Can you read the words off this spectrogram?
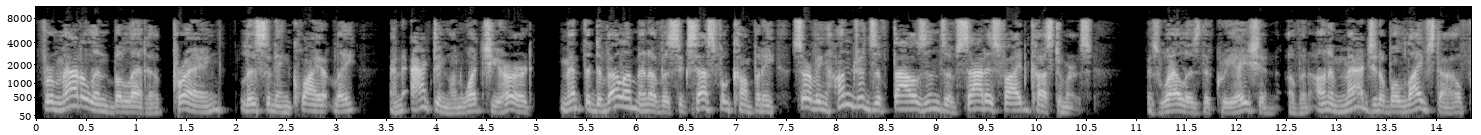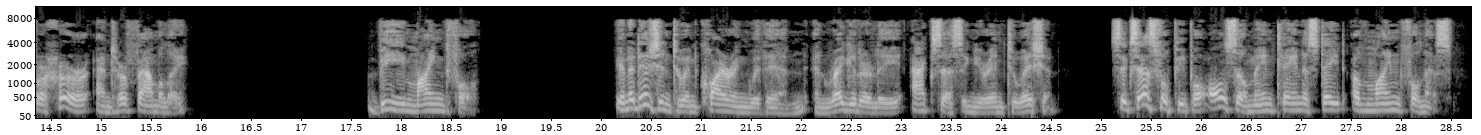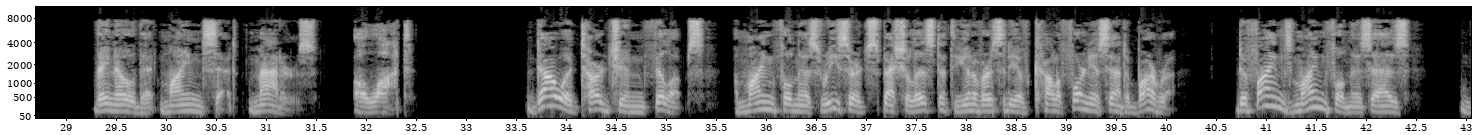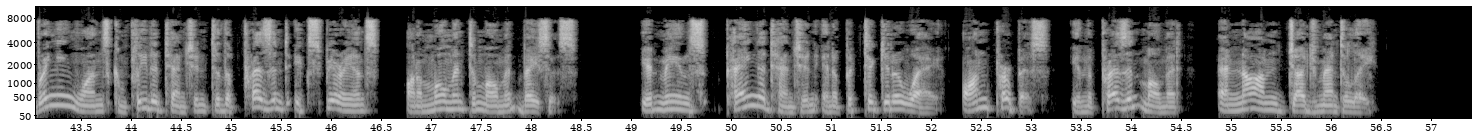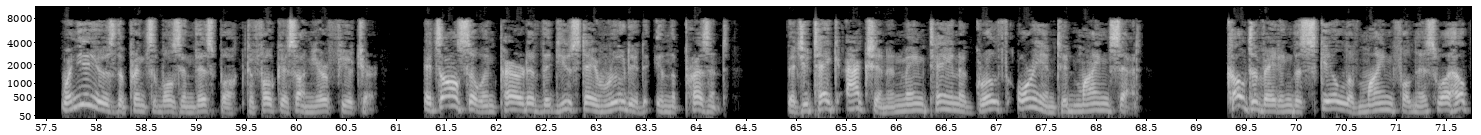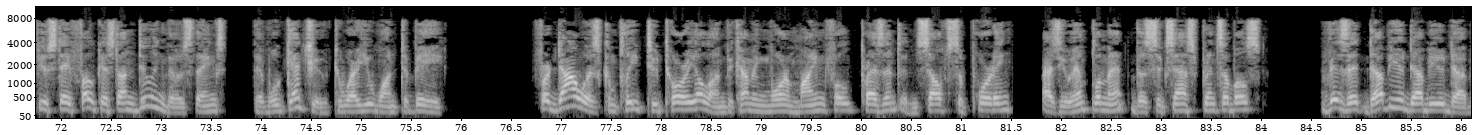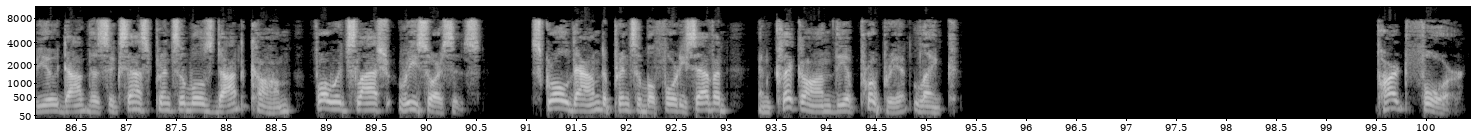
For Madeline Balletta, praying, listening quietly, and acting on what she heard meant the development of a successful company serving hundreds of thousands of satisfied customers, as well as the creation of an unimaginable lifestyle for her and her family. Be mindful. In addition to inquiring within and regularly accessing your intuition, successful people also maintain a state of mindfulness, they know that mindset matters a lot. Dawa Tarchin Phillips, a mindfulness research specialist at the University of California, Santa Barbara, defines mindfulness as bringing one's complete attention to the present experience on a moment-to-moment -moment basis. It means paying attention in a particular way, on purpose, in the present moment, and non-judgmentally. When you use the principles in this book to focus on your future, it's also imperative that you stay rooted in the present, that you take action and maintain a growth-oriented mindset. Cultivating the skill of mindfulness will help you stay focused on doing those things that will get you to where you want to be. For Dawa's complete tutorial on becoming more mindful, present, and self-supporting as you implement the success principles, Visit www.thesuccessprinciples.com forward slash resources. Scroll down to Principle 47 and click on the appropriate link. Part 4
